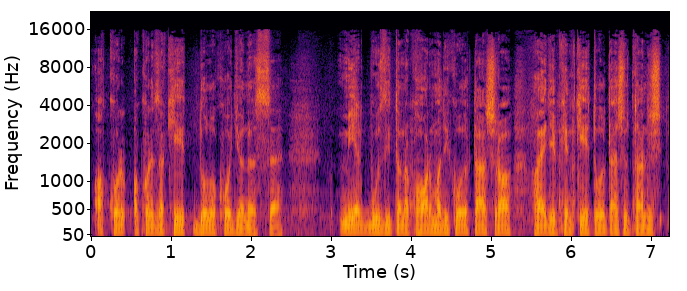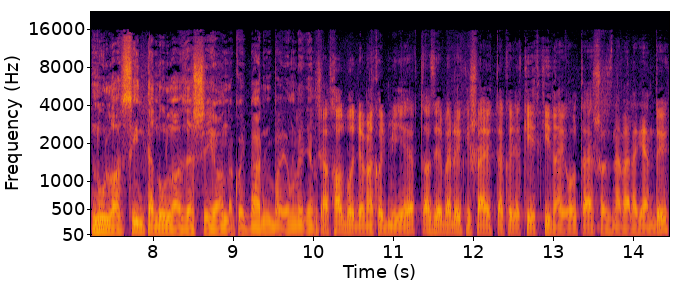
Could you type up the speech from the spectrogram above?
akkor, akkor ez a két dolog hogy jön össze? Miért buzdítanak harmadik oltásra, ha egyébként két oltás után is nulla, szinte nulla az esélye annak, hogy bármi bajom legyen. És hát hadd mondja meg, hogy miért. Azért, mert ők is rájöttek, hogy a két kínai oltás az nem elegendő,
